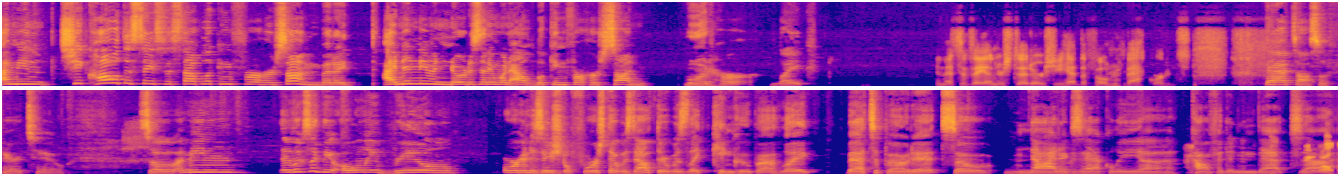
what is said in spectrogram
I mean, she called to say to stop looking for her son, but I I didn't even notice anyone out looking for her son but her. Like, And that's if they understood her. She had the phone backwards. that's also fair too. So, I mean, it looks like the only real organizational force that was out there was like King Koopa. Like, that's about it. So, not exactly uh, confident in that. Uh, While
